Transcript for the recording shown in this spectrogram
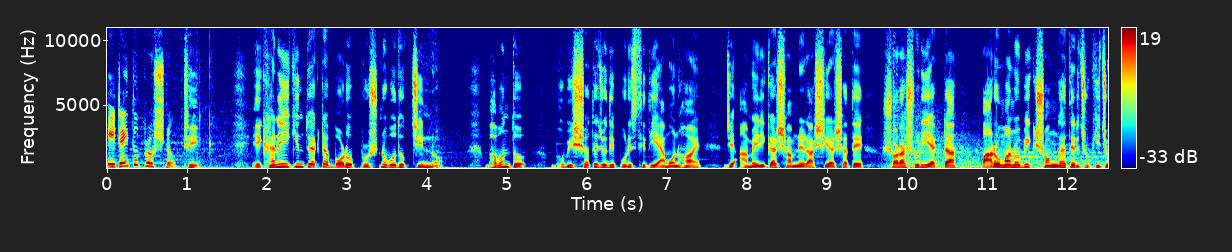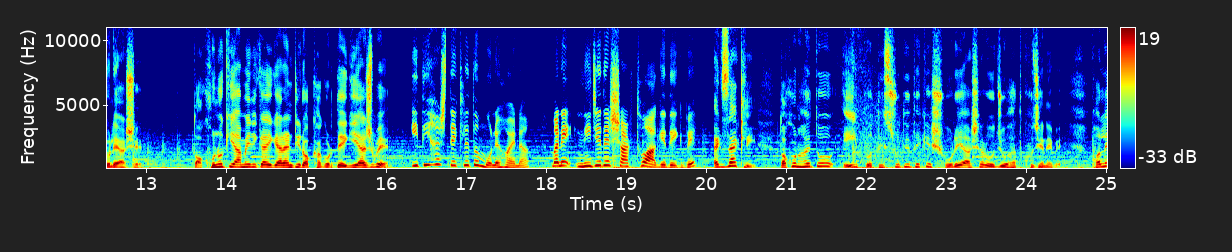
এটাই তো প্রশ্ন। ঠিক। এখানেই কিন্তু একটা বড় প্রশ্নবোধক চিহ্ন। ভাবুন তো, ভবিষ্যতে যদি পরিস্থিতি এমন হয় যে আমেরিকার সামনে রাশিয়ার সাথে সরাসরি একটা পারমাণবিক সংঘাতের ঝুঁকি চলে আসে, তখনও কি আমেরিকা এই গ্যারান্টি রক্ষা করতে এগিয়ে আসবে? ইতিহাস দেখলে তো মনে হয় না। মানে নিজেদের স্বার্থ আগে দেখবে। এক্স্যাক্টলি তখন হয়তো এই প্রতিশ্রুতি থেকে সরে আসার অজুহাত খুঁজে নেবে। ফলে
